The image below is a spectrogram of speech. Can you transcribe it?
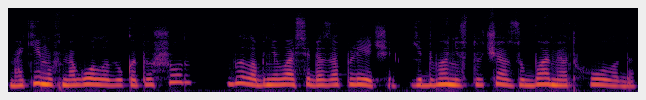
накинув на голову капюшон, Вэл обняла себя за плечи, едва не стуча зубами от холода.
